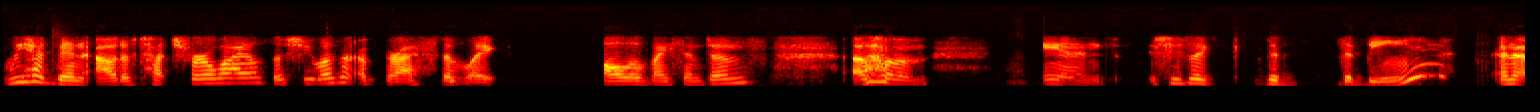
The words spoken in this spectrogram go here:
we had been out of touch for a while so she wasn't abreast of like all of my symptoms. Um and she's like the the bean? And I,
